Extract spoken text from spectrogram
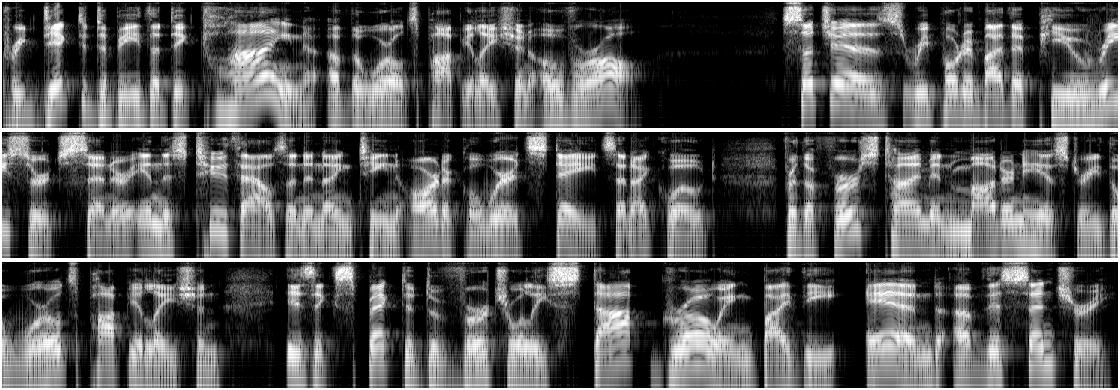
predicted to be the decline of the world's population overall, such as reported by the Pew Research Center in this 2019 article, where it states, and I quote, for the first time in modern history, the world's population is expected to virtually stop growing by the end of this century,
